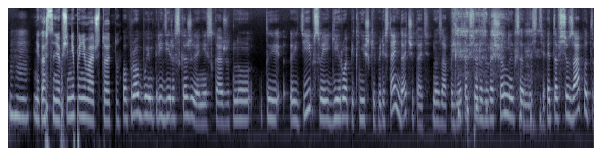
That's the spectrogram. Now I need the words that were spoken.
Мгм. Мне кажется, они вообще не понимают, что это. Попробуй им приди, расскажи. Они скажут, ну, ты иди в своей гейропе книжки перестань, да, читать на Западе. Это все развращенные ценности. Это все Запад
